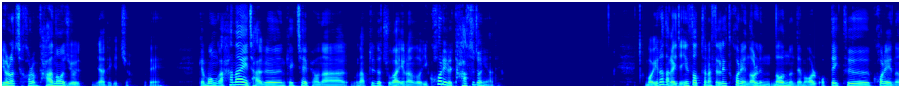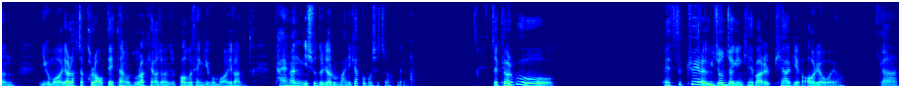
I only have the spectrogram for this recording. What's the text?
연락처 컬럼 다 넣어줘야 되겠죠. 네. 그러니까 뭔가 하나의 작은 객체의 변화나 필드 추가 일어나도 이 쿼리를 다 수정해야 돼요. 뭐 이러다가 이제 인서트나 셀렉트 쿼리에 넣었는데 뭐 업데이트 쿼리에는 이거 뭐 연락처 컬럼 업데이트하는 거 누락해가지고 좀 버그 생기고 뭐 이런 다양한 이슈들 여러분 많이 겪어보셨죠? 네. 자, 결국 SQL의 의존적인 개발을 피하기가 어려워요. 그러니까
